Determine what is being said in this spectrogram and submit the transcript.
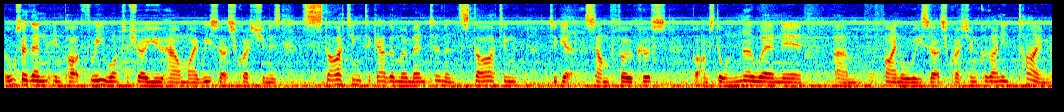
I also then in part three want to show you how my research question is starting to gather momentum and starting to get some focus but I'm still nowhere near um, a final research question because I need time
